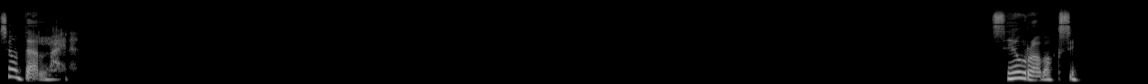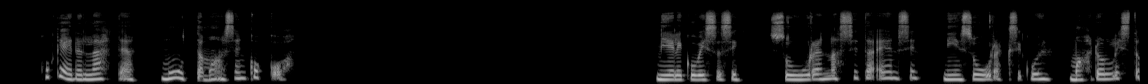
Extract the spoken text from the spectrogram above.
se on tällainen. Seuraavaksi kokeile lähteä muuttamaan sen kokoa. Mielikuvissasi suurenna sitä ensin niin suureksi kuin mahdollista.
